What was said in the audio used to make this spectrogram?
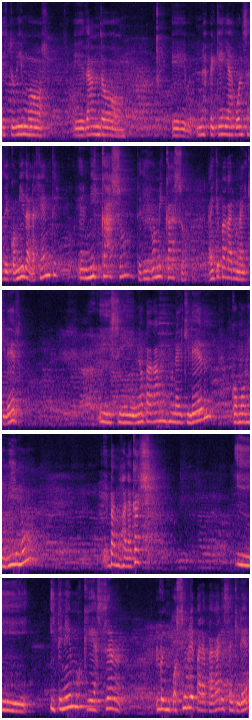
estuvimos eh, dando eh, unas pequeñas bolsas de comida a la gente. En mi caso, te digo mi caso, hay que pagar un alquiler. Y si no pagamos un alquiler, como vivimos, vamos a la calle y, tenemos que hacer lo imposible para pagar ese alquiler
